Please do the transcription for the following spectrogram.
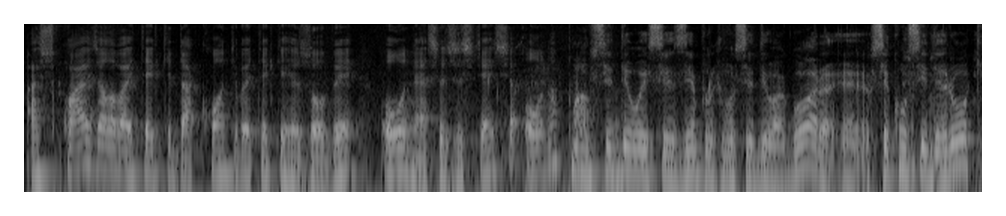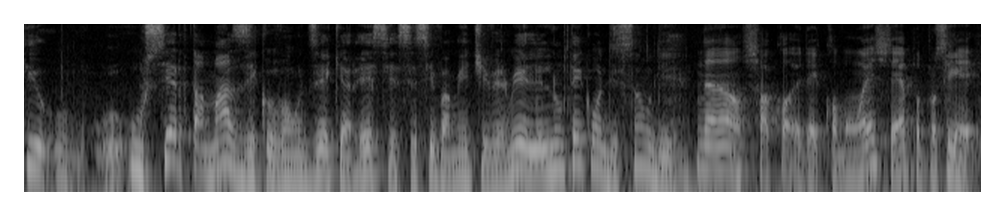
as quais ela vai ter que dar conta e vai ter que resolver ou nessa existência ou na próxima. Mas você deu esse exemplo que você deu agora, é, você considerou que o, o, o, ser tamásico, vamos dizer que era esse excessivamente vermelho, ele não tem condição de... Não, só eu dei como um exemplo, porque Sim.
